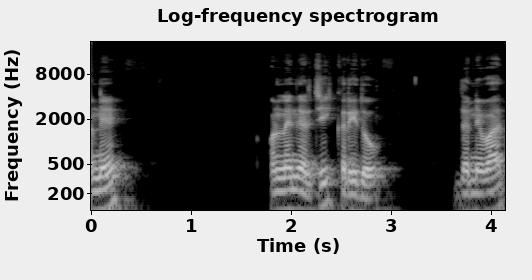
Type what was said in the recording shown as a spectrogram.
અને ઓનલાઈન અરજી કરી દો. ધન્યવાદ.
